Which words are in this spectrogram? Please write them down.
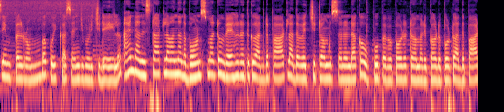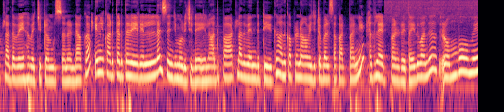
சிம்பிள் ரொம்ப குயிக்காக செஞ்சு முடிச்சு டெய்லியும் அண்ட் அது ஸ்டார்ட்டில் வந்து அந்த போன்ஸ் மட்டும் வேகிறதுக்கு அதோட பாட்டில் அதை வச்சுட்டோம்னு சொன்னாக்கா உப்பு பெப்பர் பவுடர் டர்மரிக் பவுடர் போட்டு அந்த பாட்டில் அதை வேக வச்சுட்டோம்னு சொன்னாக்கா எங்களுக்கு அடுத்தடுத்த வேலையெல்லாம் செஞ்சு முடிச்சு டெய்லும் அது பாட்டில் அது வெந்துட்டு இருக்கும் அதுக்கப்புறம் நாங்கள் வெஜிடபிள்ஸை கட் பண்ணி அதில் ஆட் பண்ணுறது இது வந்து ரொம்பவுமே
